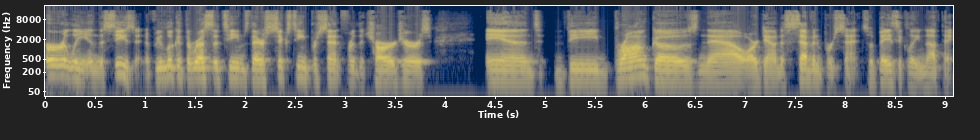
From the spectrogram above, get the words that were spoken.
early in the season. If we look at the rest of the teams, there 16% for the Chargers, and the Broncos now are down to 7%. So basically nothing.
